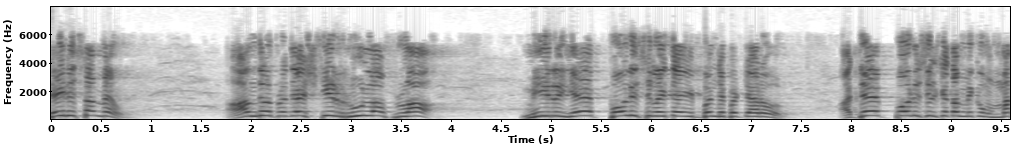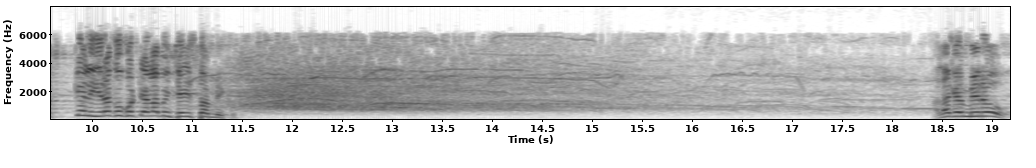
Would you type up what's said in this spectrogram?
చేయనిస్తాం మేము. ఆంధ్రప్రదేశ్కి రూల్ ఆఫ్ లా. మీరు ఏ పోలీసులైతే ఇబ్బంది పెట్టారో అదే పోలీసుల చేత మీకు మక్కలు ఇరగొట్టేలా మేము చేయిస్తాం మీకు. అలాగే మీరు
